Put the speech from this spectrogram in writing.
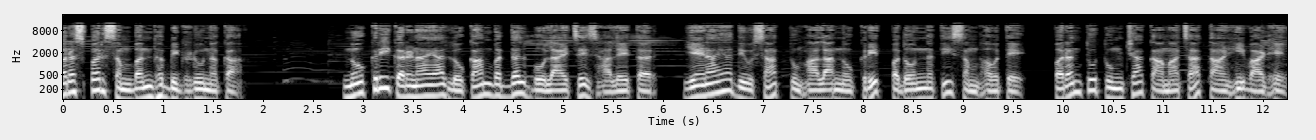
परस्पर संबंध बिघडू नका. नोकरी करणाऱ्या लोकांबद्दल बोलायचे झाले तर येणाऱ्या दिवसात तुम्हाला नोकरीत पदोन्नती संभवते परंतु तुमच्या कामाचा ताणही वाढेल.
